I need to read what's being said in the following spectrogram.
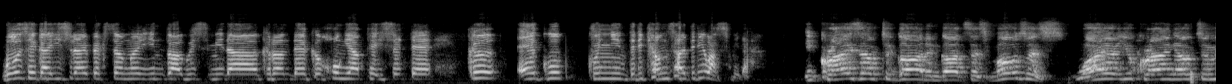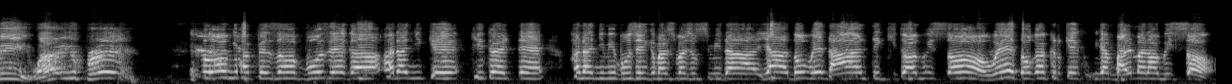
모세가 이스라엘 백성을 인도하고 있습니다. 그런데 그 홍해 앞에 있을 때 그 애굽 군인들이 병사들이 왔습니다. He cries out to God, and God says, Moses, why are you crying out to me? Why are you praying? 그 홍해 앞에서 모세가 하나님께 기도할 때 하나님이 모세에게 말씀하셨습니다. 야, 너 왜 나한테 기도하고 있어? 왜 너가 그렇게 그냥 말만 하고 있어?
